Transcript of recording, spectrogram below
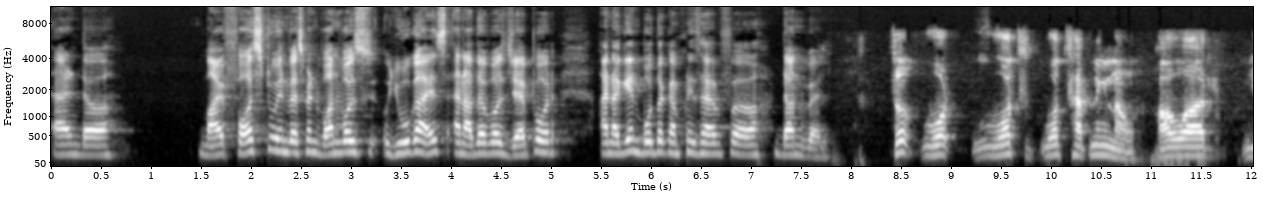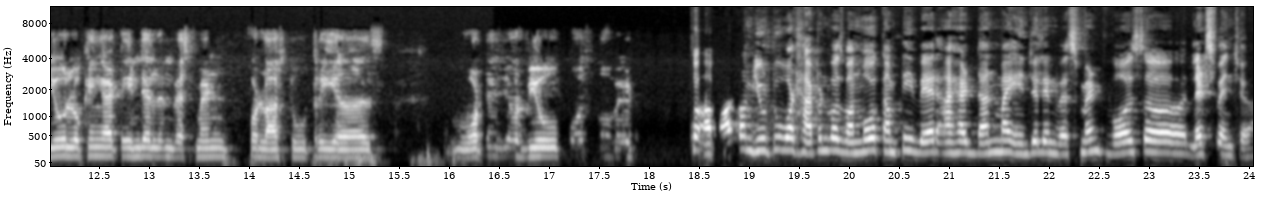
and uh, my first two investment one was you guys and other was jaipur and again both the companies have uh, done well So what what's what's happening now? How are you looking at angel investment for last two, three years? What is your view post-COVID? so apart from you two what happened was one more company where i had done my angel investment was uh, LetsVenture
